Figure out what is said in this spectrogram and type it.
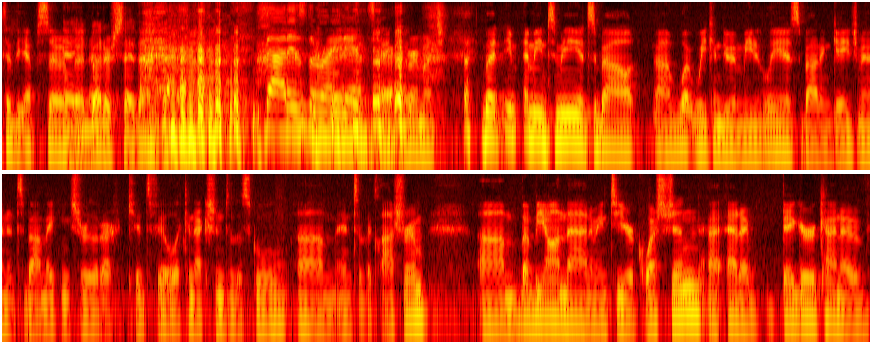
to the episode. Yeah, you but- better say that. That is the right answer. Thank you very much. But I mean, to me, it's about uh, what we can do immediately. It's about engagement. It's about making sure that our kids feel a connection to the school um, and to the classroom. Um, but beyond that, I mean, to your question, at, at a bigger kind of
